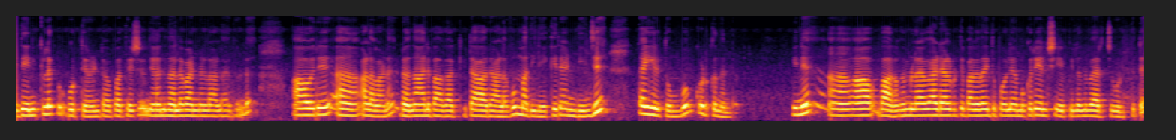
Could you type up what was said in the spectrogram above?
ഇത് എനിക്കുള്ള കുർത്തിയാണ് കേട്ടോ അപ്പോൾ അത്യാവശ്യം ഞാൻ നല്ല വണ്ണുള്ള ആളായതുകൊണ്ട് ആ ഒരു അളവാണ് കേട്ടോ നാല് ഭാഗമാക്കിയിട്ട് ആ ഒരു അളവും അതിലേക്ക് രണ്ടിഞ്ച് തയ്യൽ തുമ്പും കൊടുക്കുന്നുണ്ട്. പിന്നെ ആ, ഭാഗം നമ്മൾ അടയാളപ്പെടുത്തിയ ഭാഗം ഇതുപോലെ നമുക്കൊരു എൽ ഷേപ്പിലൊന്ന് വരച്ച് കൊടുത്തിട്ട്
